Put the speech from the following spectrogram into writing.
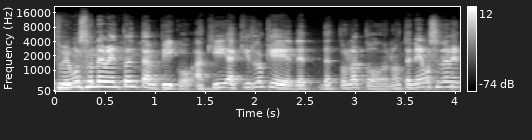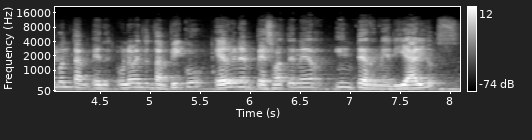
tuvimos un evento en Tampico. Aquí, aquí es lo que de- detona todo, ¿no? Teníamos un evento en- un evento en Tampico. Edwin empezó a tener intermediarios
